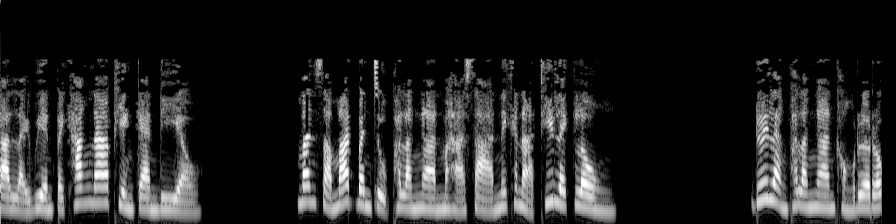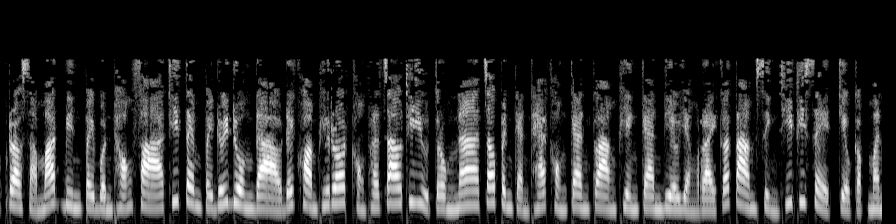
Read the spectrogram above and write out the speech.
การไหลเวียนไปข้างหน้าเพียงแกนเดียว มันสามารถบรรจุพลังงานมหาศาลในขนาดที่เล็กลง ด้วยแหล่งพลังงานของเรือรบเราสามารถบินไปบนท้องฟ้าที่เต็มไปด้วยดวงดาวได้ความพิโรธของพระเจ้าที่อยู่ตรงหน้าเจ้าเป็นแก่นแท้ของแกนกลางเพียงแกนเดียวอย่างไรก็ตามสิ่งที่พิเศษเกี่ยวกับมัน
